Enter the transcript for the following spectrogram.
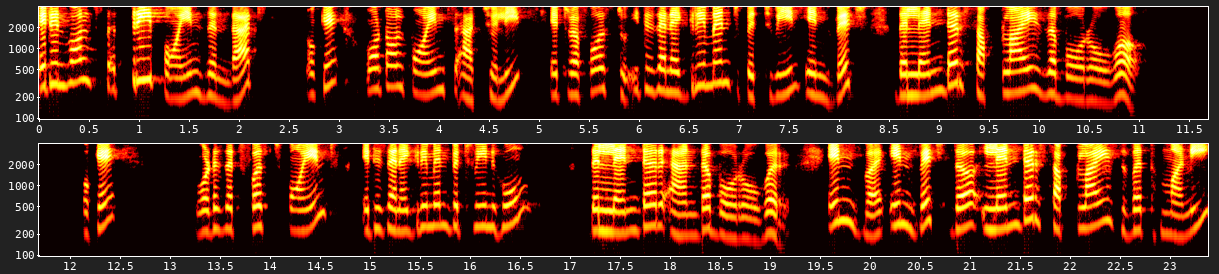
It involves three points in that. Okay, what all points actually? It refers to it is an agreement between in which the lender supplies the borrower Okay. What is that first point? It is an agreement between whom? The lender and the borrower, in, in which the lender supplies with money.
